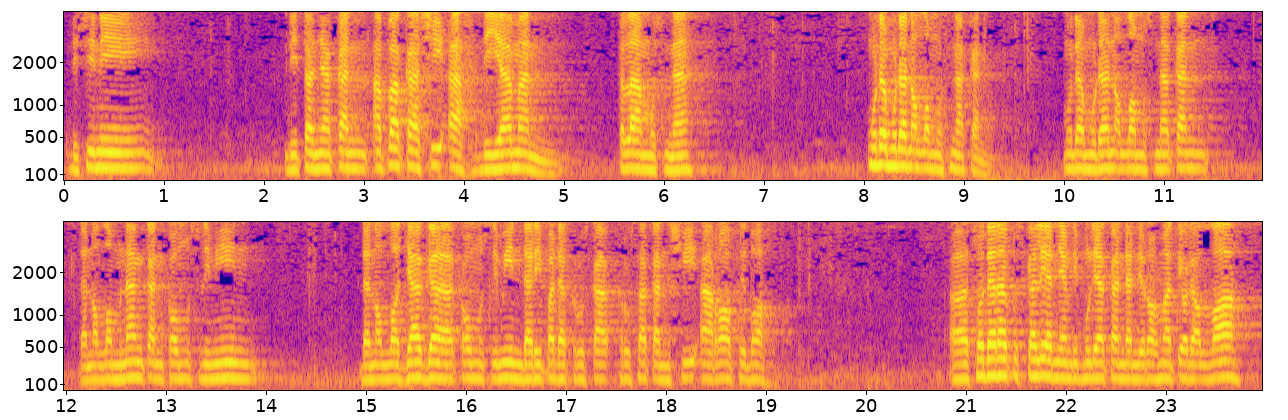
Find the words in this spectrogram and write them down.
Di sini ditanyakan apakah Syiah di Yaman telah musnah? Mudah-mudahan Allah musnahkan. Mudah-mudahan Allah musnahkan dan Allah menangkan kaum muslimin dan Allah jaga kaum muslimin daripada kerusakan Syiah Rafidah. Uh, saudaraku sekalian yang dimuliakan dan dirahmati oleh Allah,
